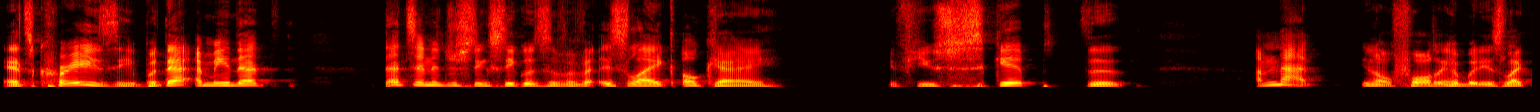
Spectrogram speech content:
it's crazy, but that I mean that that's an interesting sequence of events. It's like, okay, if you skip the, I'm not, you know, faulting her, but it's like,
